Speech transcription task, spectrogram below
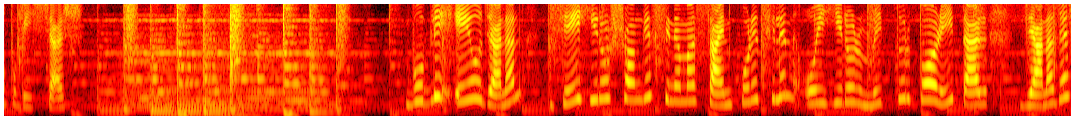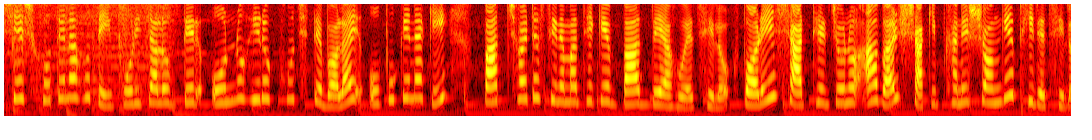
উপবিশ্বাস। বুবলি এও জানান যে হিরোর সঙ্গে সিনেমা সাইন করেছিলেন, ওই হিরোর মৃত্যুর পরেই তার জানাজা শেষ হতে না হতেই পরিচালকদের অন্য হিরো খুঁজতে বলায় অপুকে নাকি পাঁচ ছয়টা সিনেমা থেকে বাদ দেয়া হয়েছিল। পরে স্বার্থের জন্য আবার শাকিব খানের সঙ্গে ভিড়েছিল।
